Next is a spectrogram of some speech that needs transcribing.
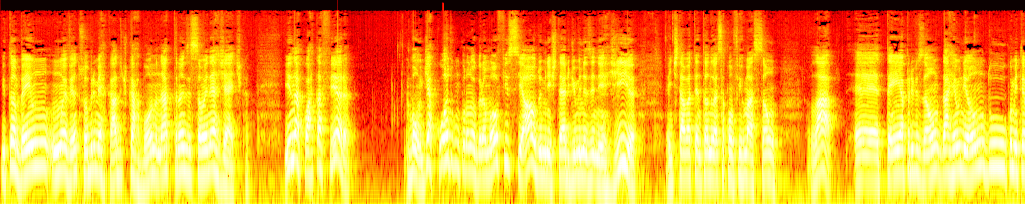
e também um, um evento sobre mercado de carbono na transição energética. E na quarta-feira, bom, de acordo com o cronograma oficial do Ministério de Minas e Energia, a gente estava tentando essa confirmação lá é, tem a previsão da reunião do Comitê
